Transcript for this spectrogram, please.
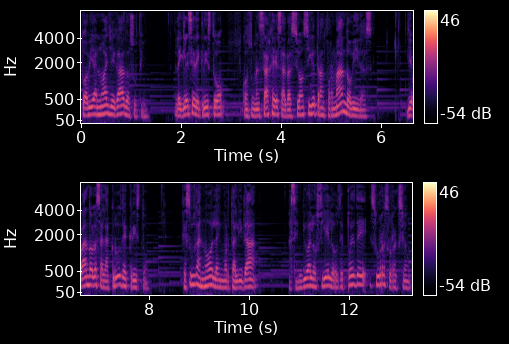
todavía no ha llegado a su fin. La iglesia de Cristo, con su mensaje de salvación, sigue transformando vidas, llevándolas a la cruz de Cristo. Jesús ganó la inmortalidad, ascendió a los cielos después de su resurrección.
